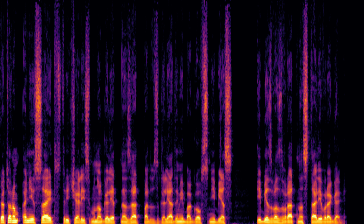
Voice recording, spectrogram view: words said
котором они сайт встречались много лет назад под взглядами богов с небес и безвозвратно стали врагами.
